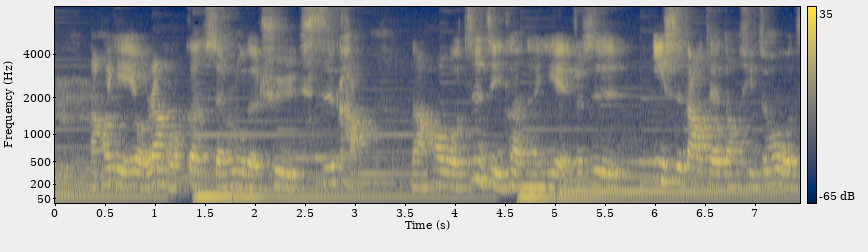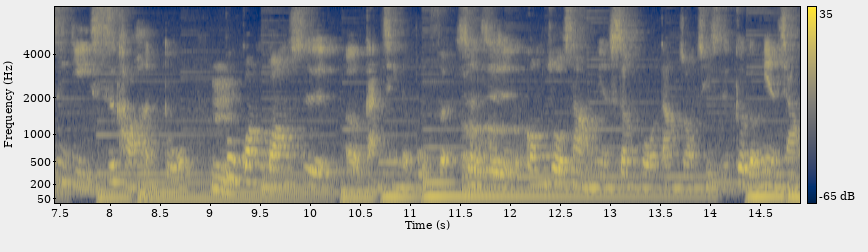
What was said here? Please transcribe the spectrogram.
嗯，然后也有让我更深入的去思考，然后我自己可能也就是。意识到这些东西之后，我自己思考很多，嗯、不光光是呃感情的部分，甚至工作上面、生活当中，其实各个面向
